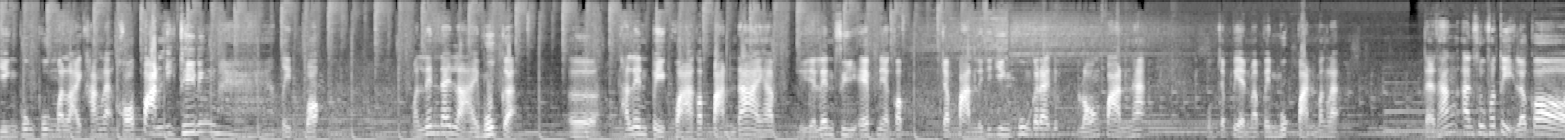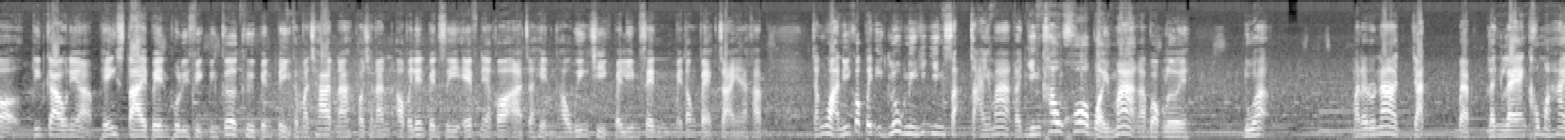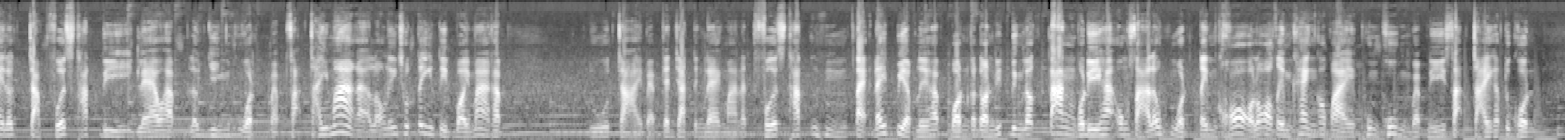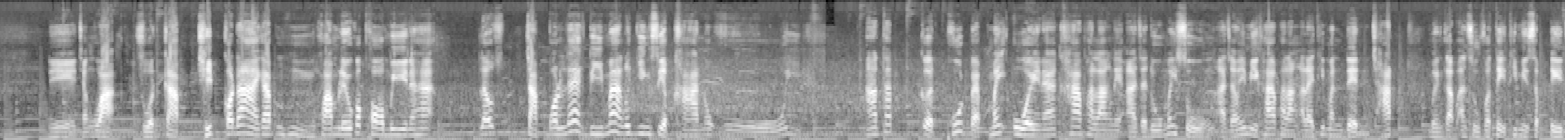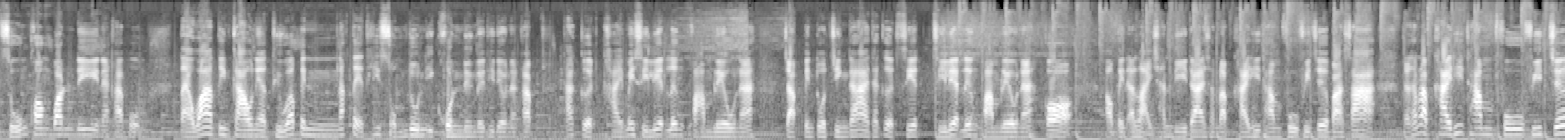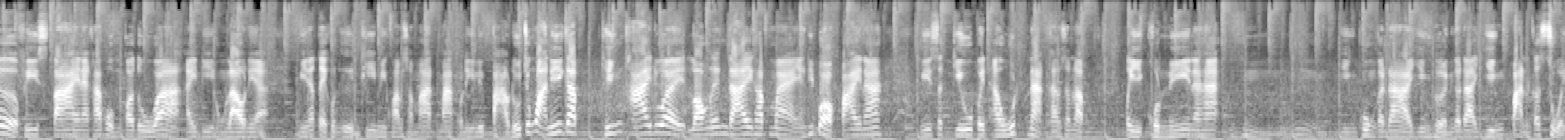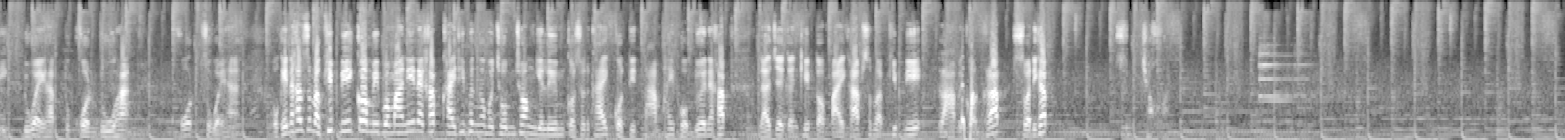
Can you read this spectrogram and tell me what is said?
ยิงพุ่งๆมาหลายครั้งแล้ว ขอปั่นอีกทีนึงแหมติดบล็อก มันเล่นได้หลายมุกอะ่ะเออถ้าเล่นปีกขวาก็ปั่นได้ครับ หรือจะเล่น CF เนี่ยก็จะปั่นหรือจะยิงพุ่งก็ได้ลองปั่นฮะผมจะเปลี่ยนมาเป็นมุกปั่นบ้างละแต่ทั้งอันซูฟติแล้วก็ตินเกาเนี่ยเพลงสไตล์เป็น prolific winger คือเป็นปีกธรรมชาตินะ เพราะฉะนั้นเอาไปเล่นเป็น CF เนี่ยก็อาจจะเห็นเขาวิ่งฉีกไปริมเส้นไม่ต้องแปลกใจนะครับ จังหวะนี้ก็เป็นอีกลูกหนึ่งที่ยิงสะใจมากอะยิงเข้าข้อบ่อยมากอะบอกเลย ดูฮะ มาราโดน่ายัดแบบแรงๆเข้ามาให้แล้วจับเฟิร์สทัชดีอีกแล้วครับ แล้วยิงหวดแบบสะใจมากอะลองเล่นชุตติ้งติดบ่อยมากครับ ดูจ่ายแบบยัดๆแรงๆมาแล้วเฟิร์สทัชแตะได้เปรียบเลยครับ บอลกระดอนนิดนึงแล้วตั้งพอดีฮะองศาแล้วหวดเต็มข้อล่อเต็มแข้งเข้าไป พุ่งๆแบบนี้สะใจครับทุกคน นี่จังหวะสวนกลับชิปก็ได้ครับความเร็วก็พอมีนะฮะแล้วจับบอลแรกดีมากแล้วยิงเสียบคานโอ้โห ถ้าเกิดพูดแบบไม่อวยนะ ค่าพลังเนี่ยอาจจะดูไม่สูง อาจจะไม่มีค่าพลังอะไรที่มันเด่นชัด เหมือนกับอันซูฟติที่มีสปีดสูงคลองบอลดีนะครับผม แต่ว่าตีนเกาเนี่ยถือว่าเป็นนักเตะที่สมดุลอีกคนหนึ่งเลยทีเดียวนะครับ ถ้าเกิดใครไม่ซีเรียสเรื่องความเร็วนะ จับเป็นตัวจริงได้ ถ้าเกิดซีเรียสเรื่องความเร็วนะ ก็เอาเป็นอะไหล่ชั้นดีได้สำหรับใครที่ทำ full feature บาซ่าแต่สำหรับใครที่ทำ full feature freestyle นะครับผมก็ดูว่า ID ของเราเนี่ย มีนักเตะคนอื่นที่มีความสามารถมากกว่านี้หรือเปล่าดูจังหวะนี้ครับทิ้งท้ายด้วยลองเล่นได้ครับแม่อย่างที่บอกไปนะ มีสกิลเป็นอาวุธหนักครับสำหรับปีกคนนี้นะฮะยิงพุ่งก็ได้ ยิงเหินก็ได้ยิงปั่นก็สวยอีกด้วยครับ ทุกคนดูฮะโคตรสวยฮะโอเคนะครับสำหรับคลิปนี้ก็มีประมาณนี้นะครับ ใครที่เพิ่งเข้ามาชมช่องอย่าลืมกด subscribe กดติดตามให้ผมด้วยนะครับ แล้วเจอกันคลิปต่อไปครับสำหรับคลิปนี้ลาไปก่อนครับ สวัสดีครับ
